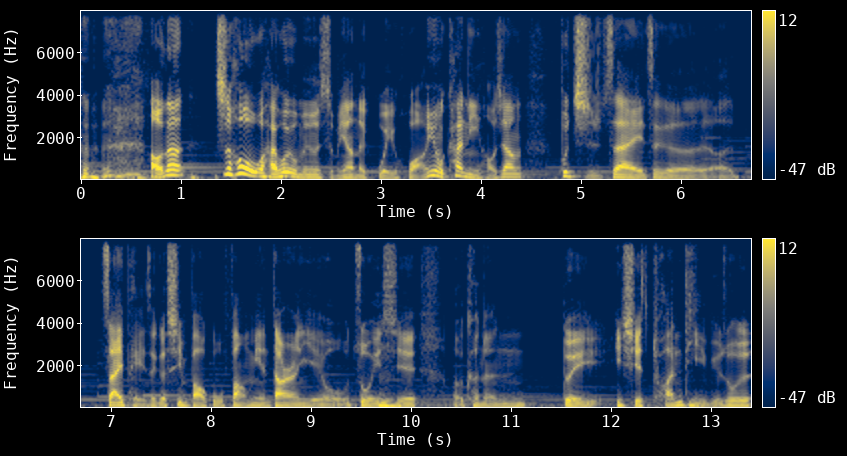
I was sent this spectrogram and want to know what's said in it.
好，那之后还会有没有什么样的规划？因为我看你好像不止在这个呃栽培这个杏鲍菇方面，当然也有做一些、嗯呃可能对一些团体，比如说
